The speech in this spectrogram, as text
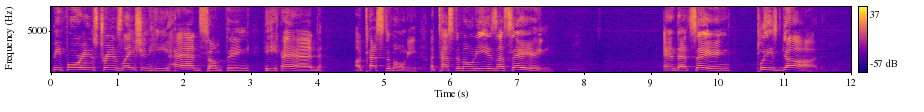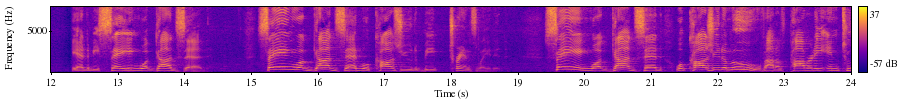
before his translation he had something he had a testimony a testimony is a saying mm -hmm. and that saying pleased God. He had to be saying what God said. Saying what God said will cause you to be translated. Saying what God said will cause you to move out of poverty into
